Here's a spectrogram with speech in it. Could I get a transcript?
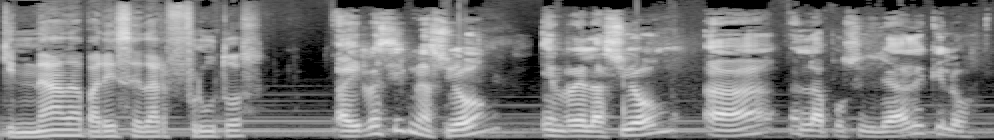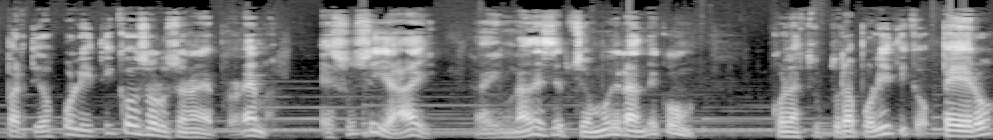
que nada parece dar frutos? Hay resignación en relación a la posibilidad de que los partidos políticos solucionen el problema. Eso sí hay. Hay una decepción muy grande con, con la estructura política. Pero,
